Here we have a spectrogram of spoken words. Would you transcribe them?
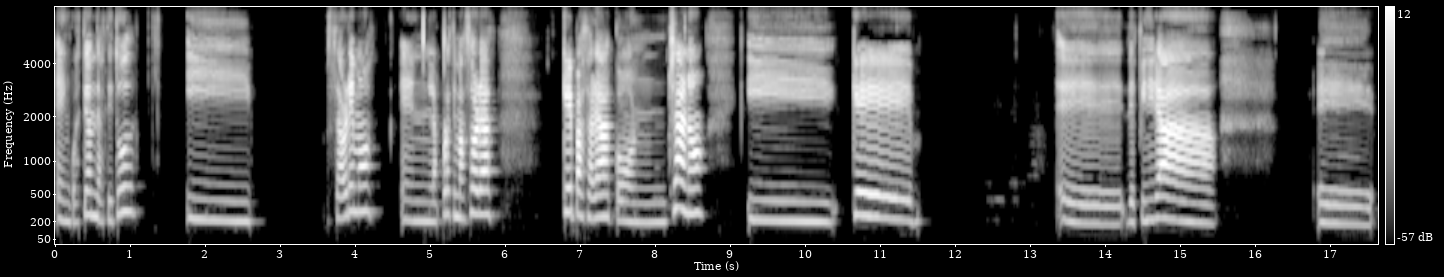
en cuestión de actitud y sabremos en las próximas horas qué pasará con Chano y qué eh, definirá eh,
